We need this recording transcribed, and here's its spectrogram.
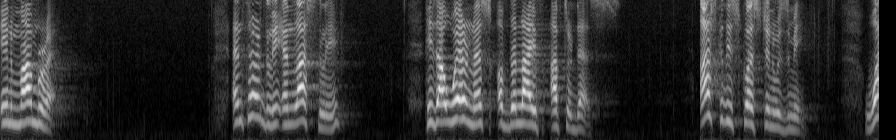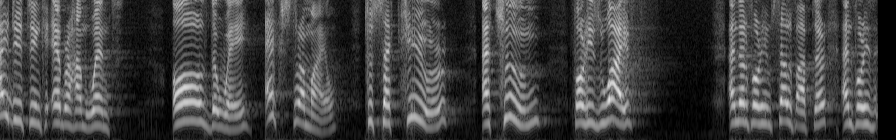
in Mamre. And thirdly and lastly, his awareness of the life after death. Ask this question with me. Why do you think Abraham went all the way, extra mile, to secure a tomb for his wife and then for himself after and for his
